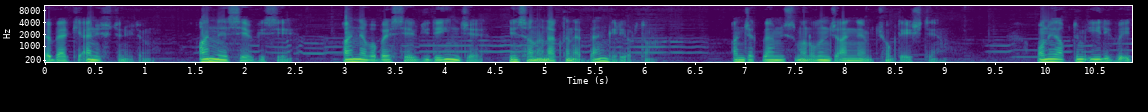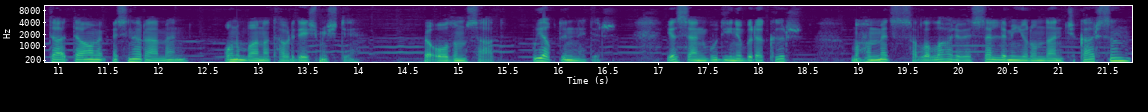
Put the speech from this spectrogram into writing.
ve belki en üstünüydüm. Anne sevgisi, anne babaya sevgi deyince insanın aklına ben geliyordum. Ancak ben Müslüman olunca annem çok değişti. Onu yaptığım iyilik ve itaat devam etmesine rağmen onun bana tavrı değişmişti. Ve oğlum Sa'd, bu yaptığın nedir? Ya sen bu dini bırakır, Muhammed sallallahu aleyhi ve sellemin yolundan çıkarsın,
